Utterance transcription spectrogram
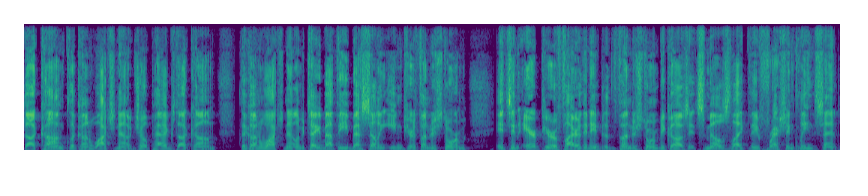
joepags.com. Click on watch now, joepags.com. Click on watch now. Let me tell you about the best-selling Eden Pure Thunderstorm. It's an air purifier. They named it the Thunderstorm because it smells like the fresh and clean scent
